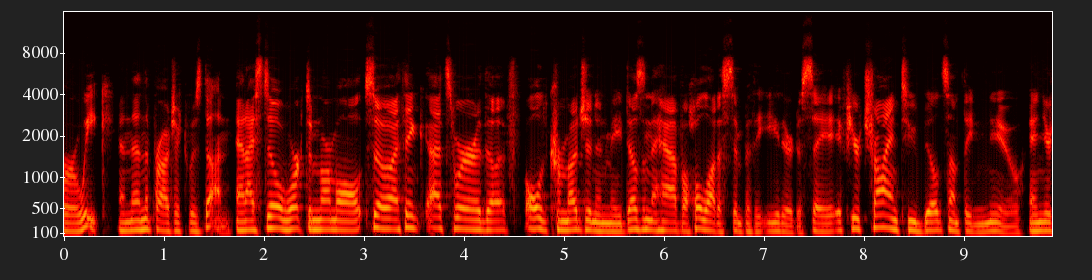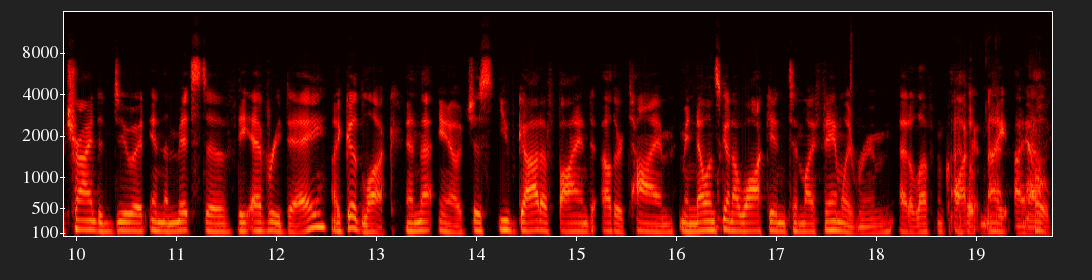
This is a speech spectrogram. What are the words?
for a week. And then the project was done. And I still worked a normal. So I think that's where the old curmudgeon in me doesn't have a whole lot of sympathy either to say if you're trying to build something new and you're trying to do it in the midst of the everyday, like good luck. And that, you know, just you've got to find other time. I mean, no one's going to walk into my family room at 11 o'clock at night, not. I hope,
